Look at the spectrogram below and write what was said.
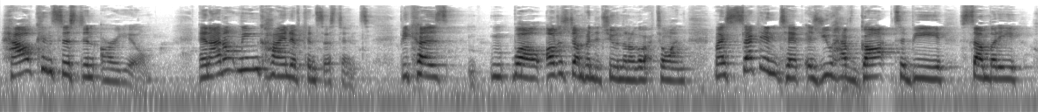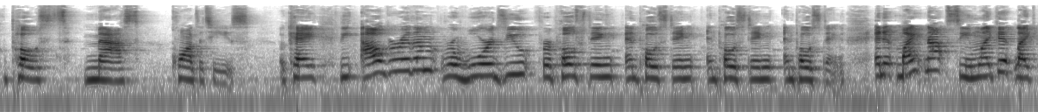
How consistent are you? And I don't mean kind of consistent because, well, I'll just jump into two and then I'll go back to one. My second tip is you have got to be somebody who posts mass quantities. Okay? The algorithm rewards you for posting and posting and posting and posting. And it might not seem like it. Like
